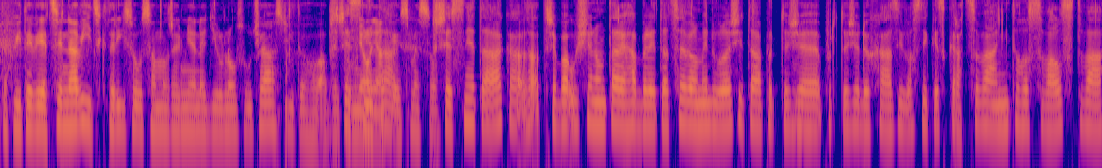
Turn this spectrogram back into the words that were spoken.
Takový ty věci navíc, které jsou samozřejmě nedílnou součástí toho, aby Přesně to mělo nějaký tak. smysl. Přesně tak a, a třeba už jenom ta rehabilitace je velmi důležitá, protože, hmm. protože dochází vlastně ke zkracování toho svalstva,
